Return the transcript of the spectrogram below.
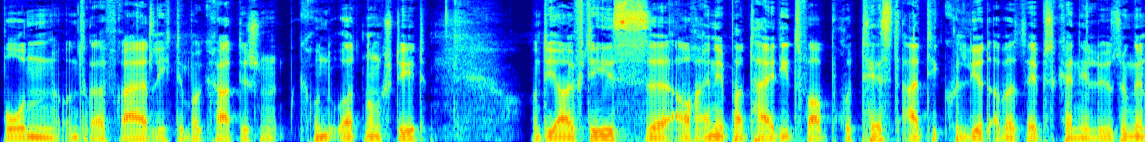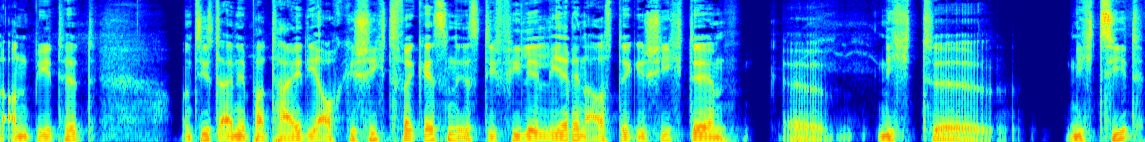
Boden unserer freiheitlich-demokratischen Grundordnung steht. Und die AfD ist äh, auch eine Partei, die zwar Protest artikuliert, aber selbst keine Lösungen anbietet. Und sie ist eine Partei, die auch geschichtsvergessen ist, die viele Lehren aus der Geschichte äh, nicht, äh, nicht sieht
